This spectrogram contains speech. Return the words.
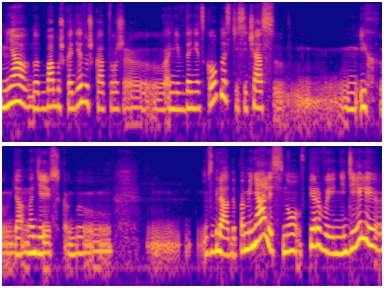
У меня вот бабушка, дедушка тоже, они в Донецкой области. Сейчас их, я надеюсь, как бы взгляды поменялись, но в первые недели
